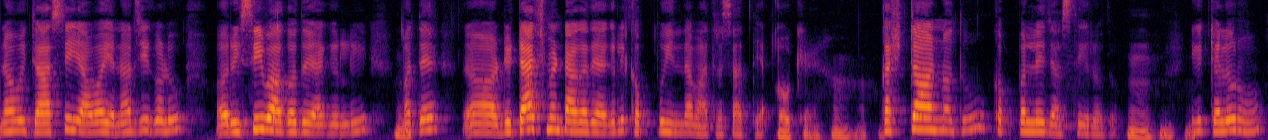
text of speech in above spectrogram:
ನಾವು ಜಾಸ್ತಿ ಯಾವ ಎನರ್ಜಿಗಳು ರಿಸೀವ್ ಆಗೋದೇ ಆಗಿರಲಿ ಮತ್ತೆ ಡಿಟ್ಯಾಚ್ಮೆಂಟ್ ಆಗೋದೇ ಆಗಿರಲಿ ಕಪ್ಪುಯಿಂದ ಮಾತ್ರ ಸಾಧ್ಯ. ಓಕೆ. ಕಷ್ಟ ಅನ್ನೋದು ಕಪ್ಪಲ್ಲೇ ಜಾಸ್ತಿ ಇರೋದು. ಈಗ ಕೆಲವರು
